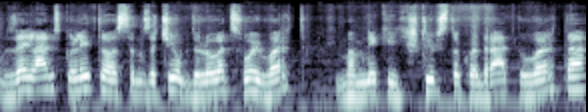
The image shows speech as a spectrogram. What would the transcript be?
Zdaj, lansko leto sem začel obdelovati svoj vrt, imam nekih 400 kvadratov vrta.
